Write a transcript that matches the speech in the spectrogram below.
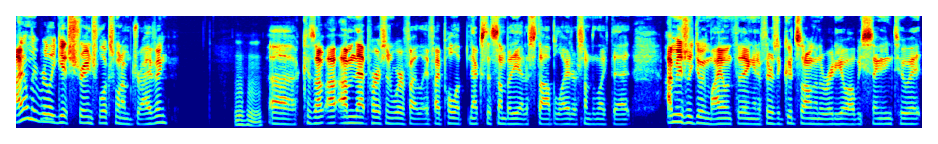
I only really get strange looks when I'm driving. Mm-hmm. because I'm I- I'm that person where if I if I pull up next to somebody at a stoplight or something like that, I'm usually doing my own thing, and if there's a good song on the radio, I'll be singing to it,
